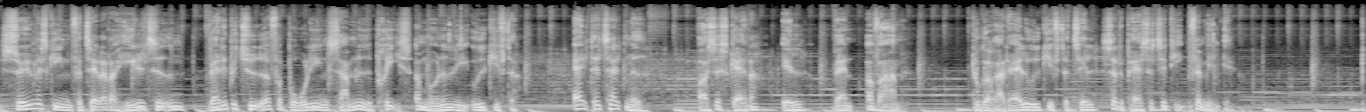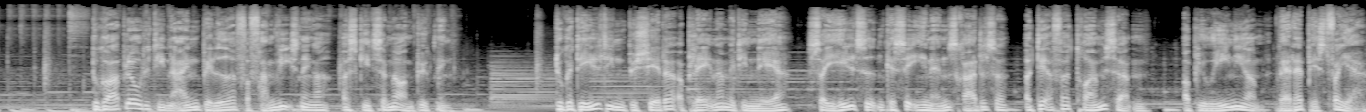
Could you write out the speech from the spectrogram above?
Søgemaskinen fortæller dig hele tiden, hvad det betyder for boligens samlede pris og månedlige udgifter. Alt er talt med. Også skatter, el, vand og varme. Du kan rette alle udgifter til, så det passer til din familie. Du kan uploade dine egne billeder for fremvisninger og skitser med ombygning. Du kan dele dine budgetter og planer med dine nære, så I hele tiden kan se hinandens rettelser og derfor drømme sammen og blive enige om, hvad der er bedst for jer.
